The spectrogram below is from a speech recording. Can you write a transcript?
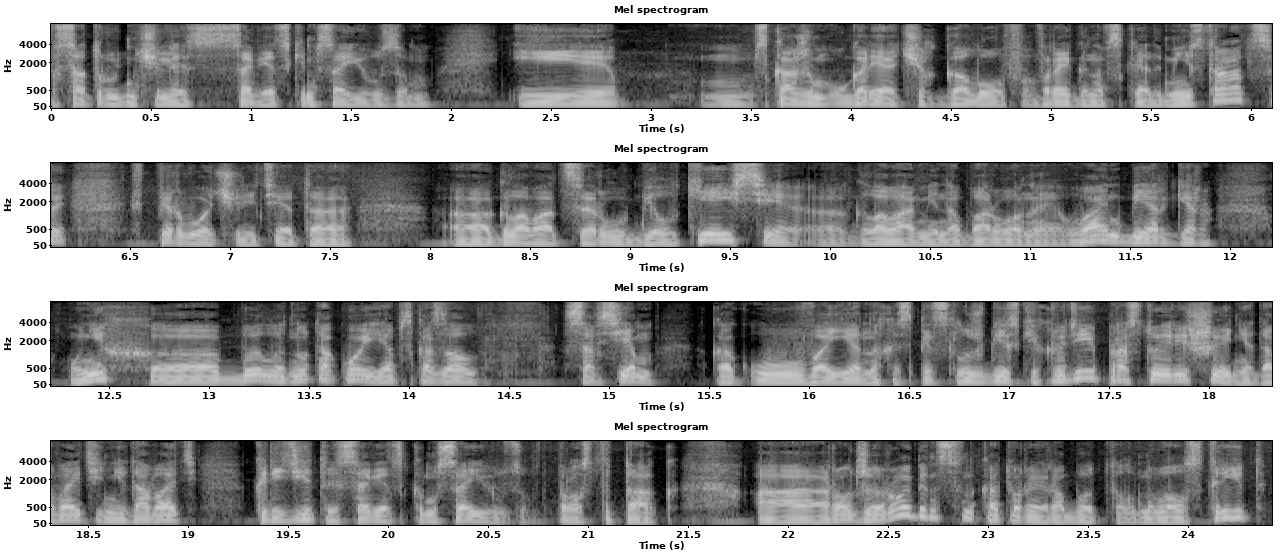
сотрудничали с Советским Союзом. И скажем, у горячих голов в Рейгановской администрации, в первую очередь это Э, глава ЦРУ Билл Кейси, э, глава Минобороны Вайнбергер, у них э, было, ну, такое, я бы сказал, совсем как у военных и спецслужбистских людей, простое решение. Давайте не давать кредиты Советскому Союзу. Просто так. А Роджер Робинсон, который работал на Уолл-стрит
